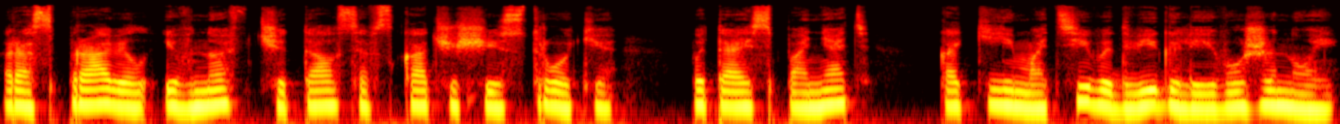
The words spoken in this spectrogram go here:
расправил и вновь читался в скачущие строки, пытаясь понять, какие мотивы двигали его женой.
